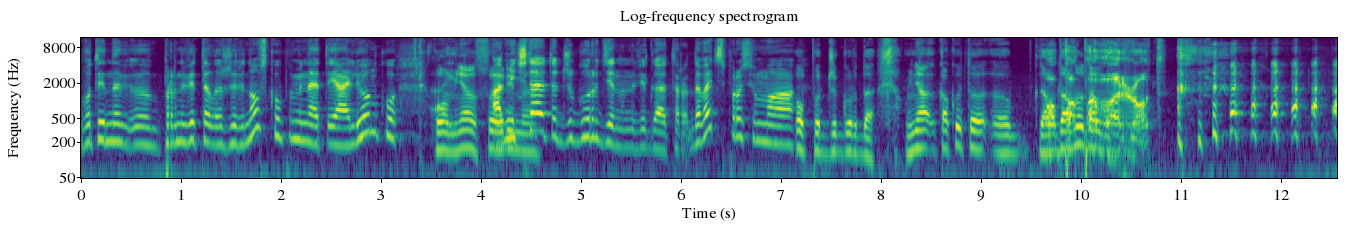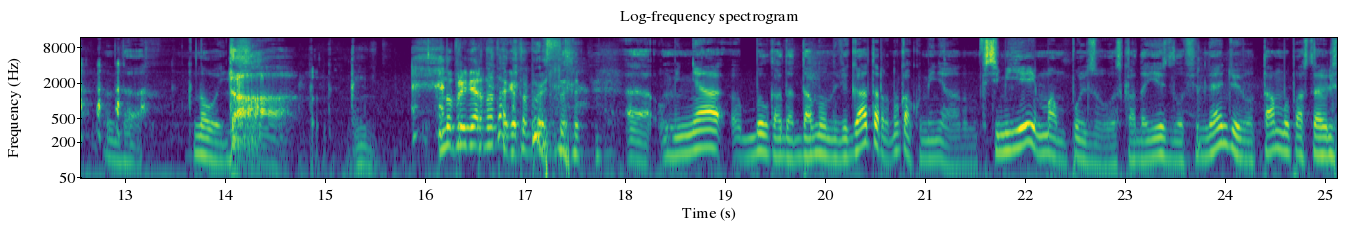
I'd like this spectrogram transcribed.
Вот и на- э, про Навитела Жириновского упоминает, и Аленку. О, у меня в свое А время... мечтают о Джигурде на навигатор. Давайте спросим... а, Опа, Джигурда. У меня какой-то... э, дав- давно, давно- поворот. Да. Новый. Да. Ну, примерно так это будет. Э, у меня был когда давно навигатор, ну как у меня, в семье, и мама пользовалась, когда ездила в Финляндию, вот там мы поставили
